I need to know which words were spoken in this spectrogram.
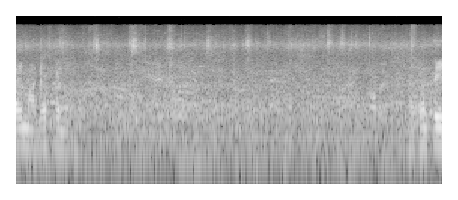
ใส่มาเด็ดไปหน่อยนักดนตรี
